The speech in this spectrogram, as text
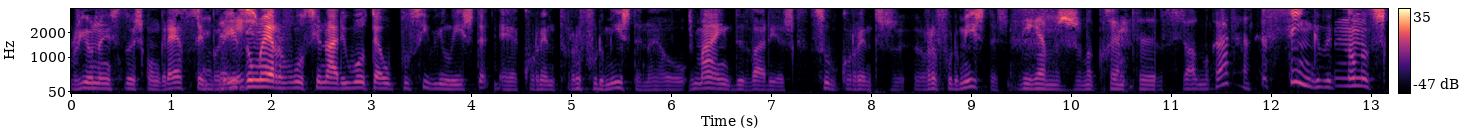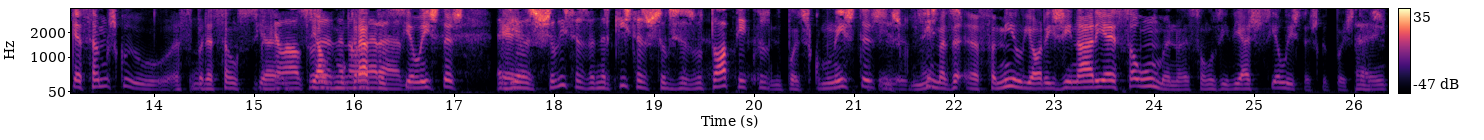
reúnem-se dois congressos em, em Paris. Paris. Um é revolucionário, o outro é o possibilista, é a corrente reformista, não é? o mãe de várias subcorrentes reformistas. Digamos, uma corrente social-democrata? Sim, não nos esqueçamos que a separação social-democrata-socialistas Havia é... os socialistas, os anarquistas, os socialistas utópicos. Depois os comunistas. Os comunistas. Sim, mas a, a, família originária é só uma, não é? São os ideais socialistas, que depois têm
